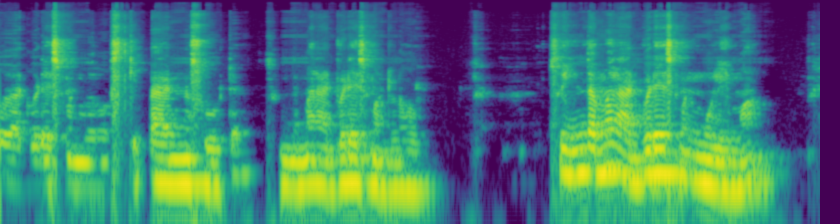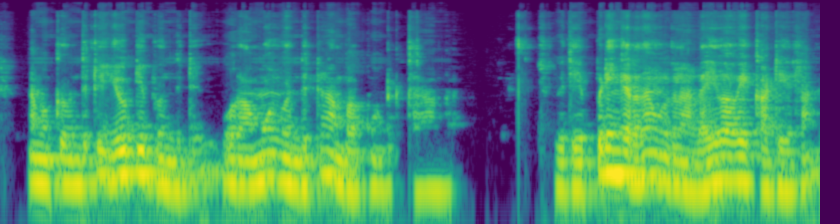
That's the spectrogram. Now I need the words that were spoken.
ஒரு அட்வர்டைஸ்மெண்ட் வரும். ஸ்கிப் ஆட்னு சொல்லிட்டு ஸோ இந்த மாதிரி அட்வர்டைஸ்மெண்ட்லாம் வரும். ஸோ இந்த மாதிரி அட்வர்டைஸ்மெண்ட் மூலிமா நமக்கு வந்துட்டு யூடியூப் வந்துட்டு ஒரு அமௌண்ட் வந்துட்டு நம்ம அக்கௌண்ட்டுக்கு தராங்க. ஸோ இது எப்படிங்கிறத உங்களுக்கு நான் லைவாகவே காட்டிடுறேன்.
